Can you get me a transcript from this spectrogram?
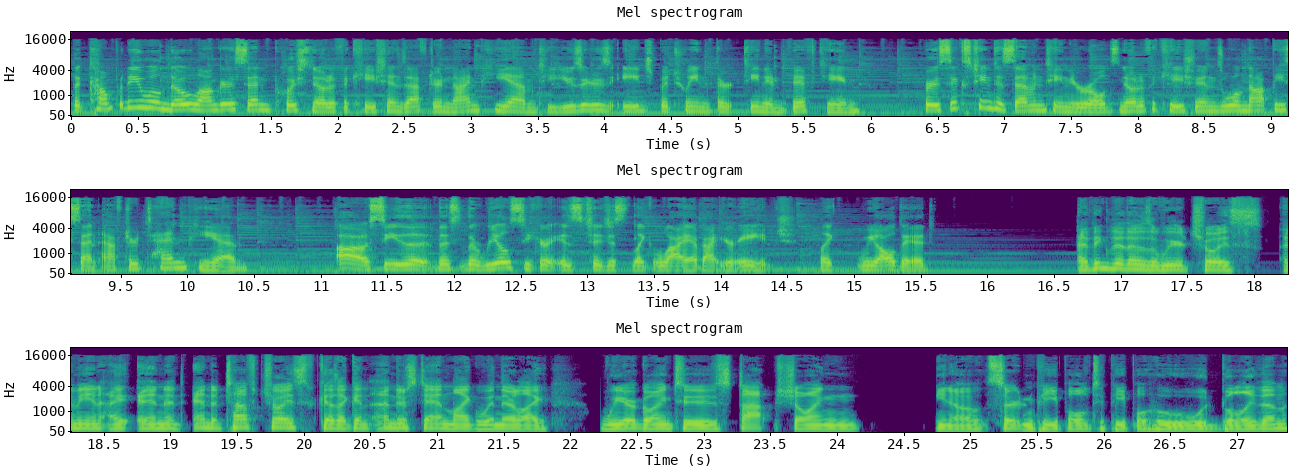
The company will no longer send push notifications after 9 p.m. to users aged between 13 and 15. For 16 to 17 year olds, notifications will not be sent after 10 p.m. Oh, see, the, the the real secret is to just like lie about your age, like we all did. I think that that was a weird choice. I mean, I and a, and a tough choice because I can understand like when they're like, we are going to stop showing, you know, certain people to people who would bully them.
